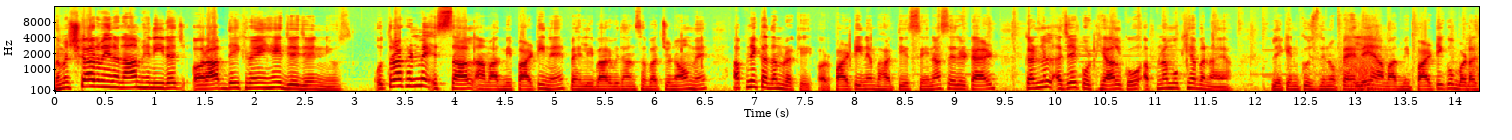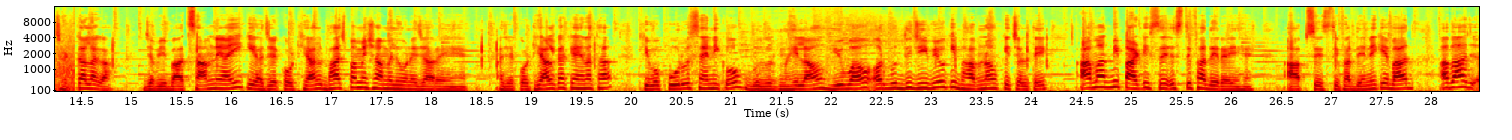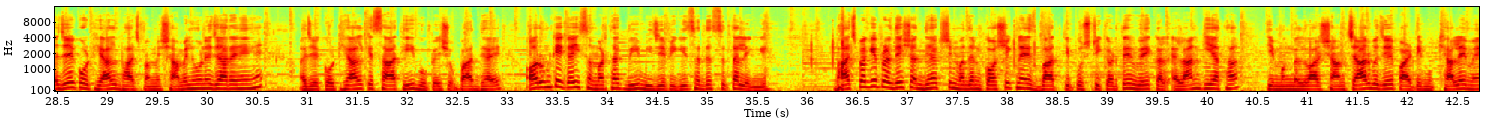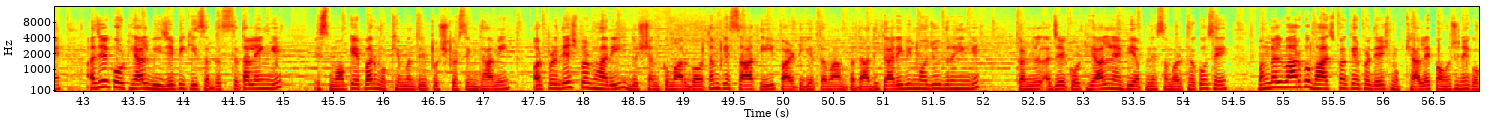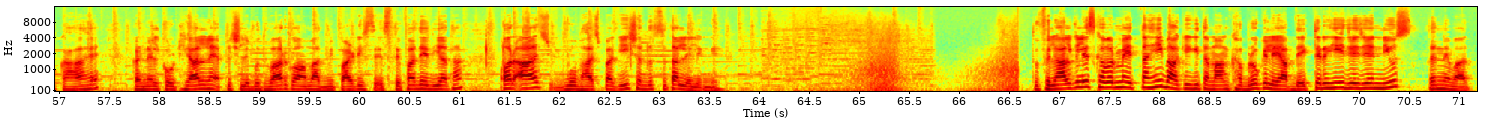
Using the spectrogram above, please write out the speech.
नमस्कार, मेरा नाम है नीरज और आप देख रहे हैं जे जे न्यूज़। उत्तराखंड में इस साल आम आदमी पार्टी ने पहली बार विधानसभा चुनाव में अपने कदम रखे और पार्टी ने भारतीय सेना से रिटायर्ड कर्नल अजय कोठियाल को अपना मुखिया बनाया। लेकिन कुछ दिनों पहले आम आदमी पार्टी को बड़ा झटका लगा, जब ये बात सामने आई कि अजय कोठियाल भाजपा में शामिल होने जा रहे हैं। अजय कोठियाल का कहना था कि वो पूर्व सैनिकों, बुज़ुर्ग महिलाओं, युवाओं और बुद्धिजीवियों की भावनाओं के चलते आम आदमी पार्टी से इस्तीफा दे रहे हैं। आपसे इस्तीफा देने के बाद अब आज अजय कोठियाल भाजपा में शामिल होने जा रहे हैं। अजय कोठियाल के साथ ही भूपेश उपाध्याय और उनके कई समर्थक भी बीजेपी की सदस्यता लेंगे। भाजपा के प्रदेश अध्यक्ष मदन कौशिक ने इस बात की पुष्टि करते हुए कल ऐलान किया था कि मंगलवार शाम चार बजे पार्टी मुख्यालय में अजय कोठियाल बीजेपी की सदस्यता लेंगे। इस मौके पर मुख्यमंत्री पुष्कर सिंह धामी और प्रदेश प्रभारी दुष्यंत कुमार गौतम के साथ ही पार्टी के तमाम पदाधिकारी भी मौजूद रहेंगे। कर्नल अजय कोठियाल ने भी अपने समर्थकों से मंगलवार को भाजपा के प्रदेश मुख्यालय पहुँचने को कहा है। कर्नल कोठियाल ने पिछले बुधवार को आम आदमी पार्टी से इस्तीफा दे दिया था और आज वो भाजपा की सदस्यता ले लेंगे। तो फ़िलहाल के लिए इस खबर में इतना ही। बाकी की तमाम खबरों के लिए आप देखते रहिए जे जे न्यूज़। धन्यवाद।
